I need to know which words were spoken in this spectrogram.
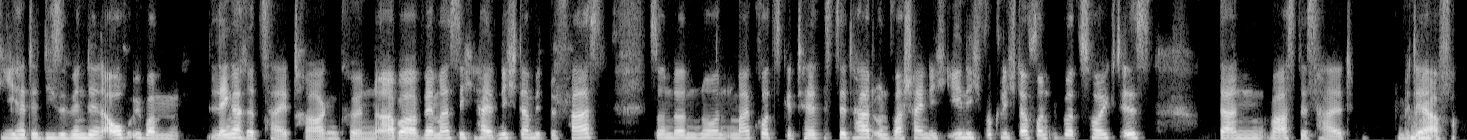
die hätte diese Windeln auch über längere Zeit tragen können. Aber wenn man sich halt nicht damit befasst, sondern nur mal kurz getestet hat und wahrscheinlich eh nicht wirklich davon überzeugt ist, dann war es das halt mit mhm. der Erfahrung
